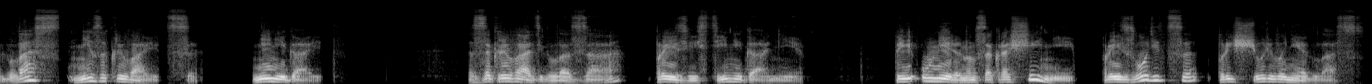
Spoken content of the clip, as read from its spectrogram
Глаз не закрывается, не мигает. Закрывать глаза, произвести мигание. При умеренном сокращении производится прищуривание глаз.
